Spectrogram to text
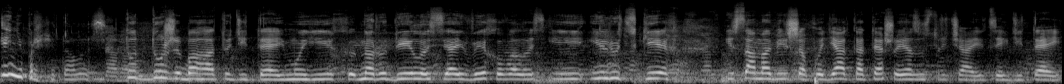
И не просчиталась. Тут дуже багато дітей моїх народилося і виховалось, і, і людських. І сама більша подяка те, що я зустрічаю цих дітей.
